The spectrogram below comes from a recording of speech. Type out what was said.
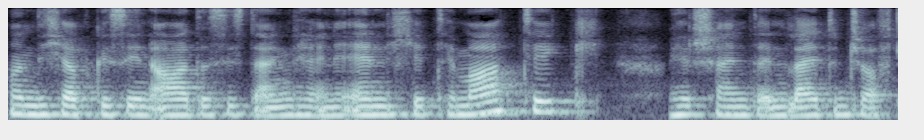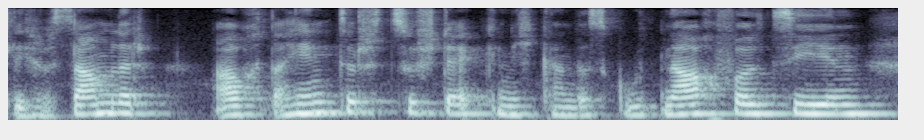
Und ich habe gesehen, ah, das ist eigentlich eine ähnliche Thematik. Hier scheint ein leidenschaftlicher Sammler auch dahinter zu stecken. Ich kann das gut nachvollziehen.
